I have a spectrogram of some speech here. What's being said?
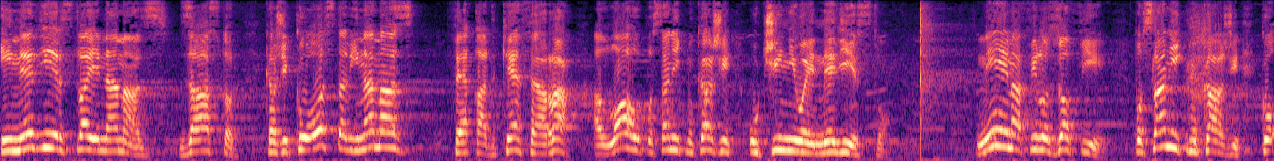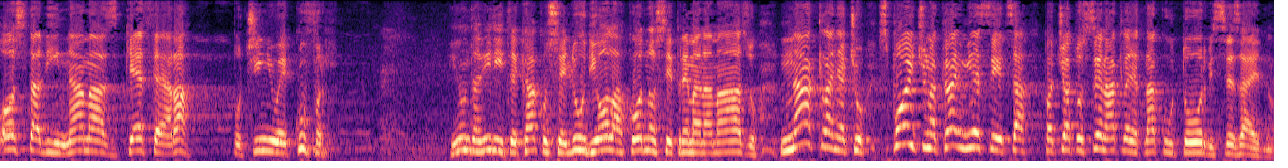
i nevjerstva je namaz, zastor. Kaže, ko ostavi namaz, fekad kefera. Allahu poslanik mu kaže, učinio je nevjerstvo. Nema filozofije. Poslanik mu kaže, ko ostavi namaz kefera, počinio je kufr. I onda vidite kako se ljudi olako odnose prema namazu. Naklanjaću, spojit ću na kraju mjeseca, pa ću ja to sve naklanjati nakon u torbi, sve zajedno.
